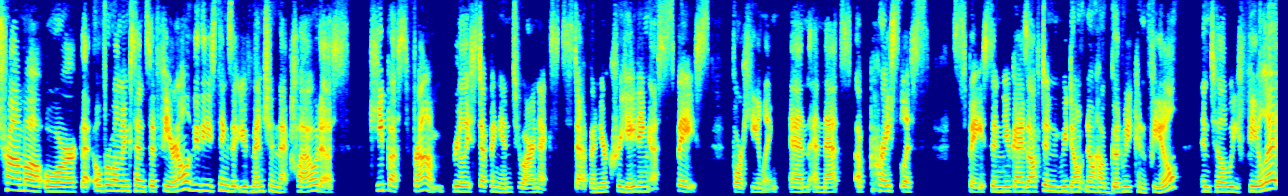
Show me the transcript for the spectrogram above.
trauma or that overwhelming sense of fear and all of these things that you've mentioned that cloud us keep us from really stepping into our next step and you're creating a space for healing and and that's a priceless space. And you guys often, we don't know how good we can feel until we feel it.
